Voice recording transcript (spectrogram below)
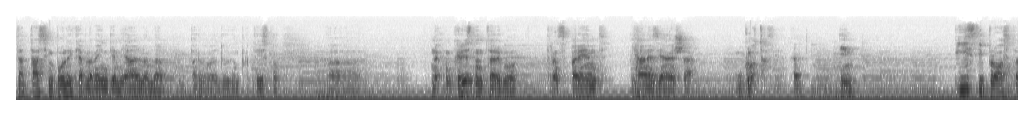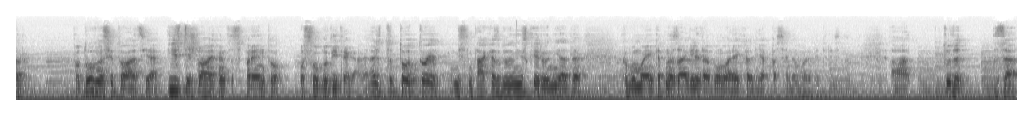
ta, ta simbolika je bila meni genialna na prvem ali drugem protestu. Uh, na konkretnem trgu, transparent, Janez Janša, gotov je. Ne? In isti prostor, podobna situacija, isti človek na transparentu, osvobodite ga. ne. To, to, to je, mislim, taka zgodovinska ironija, da ko bomo enkrat nazaj gledali, bomo rekli, ja, pa se ne more biti res. Ne? Tudi za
